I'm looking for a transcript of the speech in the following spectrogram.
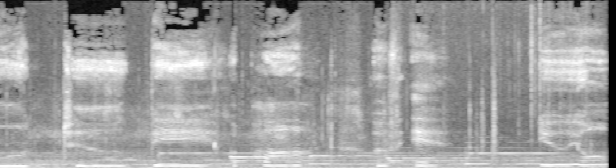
want to be a part of it. New York,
